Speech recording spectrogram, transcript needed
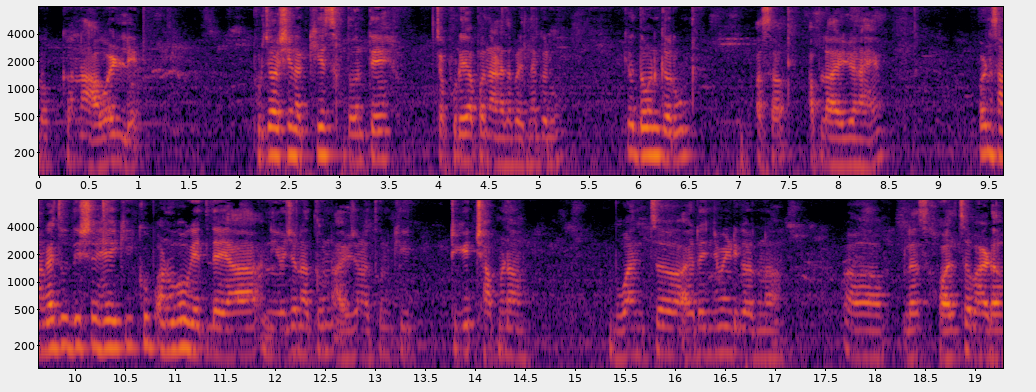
लोकांना आवडले. पुढच्या वर्षी नक्कीच दोन ते च्या पुढे आपण आणण्याचा प्रयत्न करू किंवा दोन करू असं आपलं आयोजन आहे. पण सांगायचं उद्देश हे की खूप अनुभव घेतले या नियोजनातून आयोजनातून की तिकीट छापणं बुवांचं अरेंजमेंट करणं प्लस हॉलचं भाडं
